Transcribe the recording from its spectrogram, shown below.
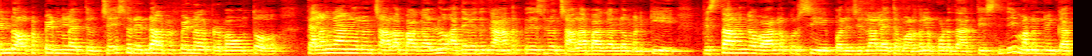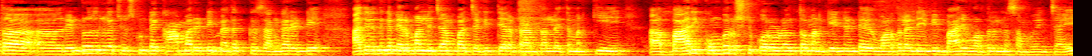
రెండు అల్పపీడనలు అయితే వచ్చాయి. సో రెండు అల్పపీడనాల ప్రభావంతో తెలంగాణలోని చాలా భాగాల్లో అదేవిధంగా ఆంధ్రప్రదేశ్లోని చాలా భాగాల్లో మనకి విస్తారంగా వానలు కురిసి పలు జిల్లాలు అయితే వరదలు కూడా దారితీసింది. మనం గత రెండు రోజులుగా చూసుకుంటే కామారెడ్డి మెదక్ సంగారెడ్డి అదేవిధంగా నిర్మల్ నిజామాబాద్ జగిత్యాల ప్రాంతాల్లో అయితే మనకి భారీ కుంభవృష్టి కురవడంతో మనకి ఏంటంటే వరదలు అనేవి భారీ వరదలను సంభవించాయి.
